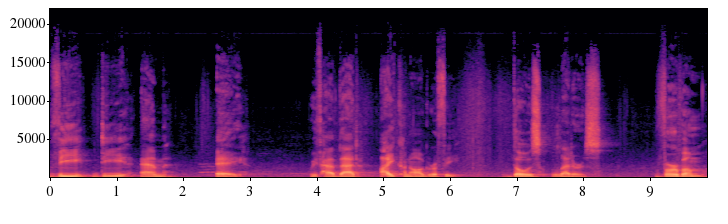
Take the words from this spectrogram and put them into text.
VDMA. We've had that iconography, those letters. Verbum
